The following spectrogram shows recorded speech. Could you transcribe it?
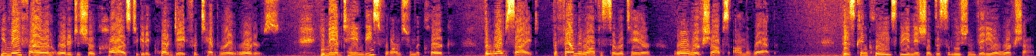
you may file an order to show cause to get a court date for temporary orders. You may obtain these forms from the clerk, the website, the family law facilitator, or workshops on the web. This concludes the initial dissolution video workshop.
